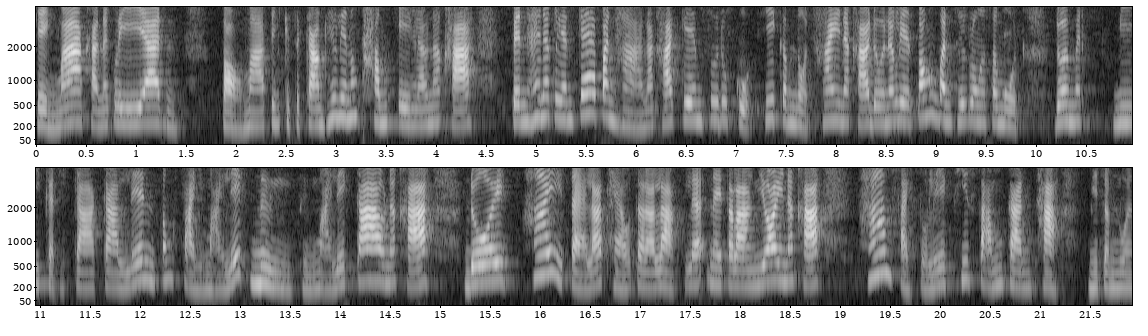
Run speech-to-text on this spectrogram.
เก่งมากค่ะนักเรียน ต่อมาเป็นกิจกรรมที่นักเรียนต้องทำเองแล้วนะคะ เป็นให้นักเรียนแก้ปัญหานะคะ เกมซูดูกุที่กำหนดให้นะคะ โดยนักเรียนต้องบันทึกลงสมุด โดยมีกติกาการเล่นต้องใส่หมายเลข 1 ถึงหมายเลข 9 นะคะ โดยให้แต่ละแถวแต่ละหลักและในตารางย่อยนะคะ ห้ามใส่ตัวเลขที่ซ้ำกันค่ะ มีจำนวน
